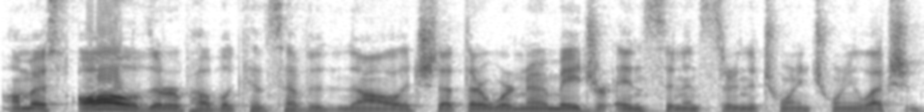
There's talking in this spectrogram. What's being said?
almost all of the Republicans have acknowledged that there were no major incidents during the 2020 election.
